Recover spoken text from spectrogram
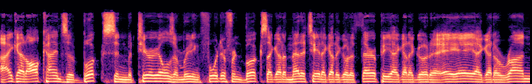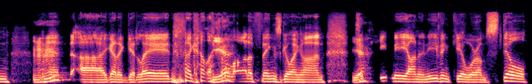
I got all kinds of books and materials. I'm reading four different books. I got to meditate. I got to go to therapy. I got to go to AA. I got to run. Mm-hmm. And uh, I got to get laid. I got like yeah. a lot of things going on yeah. to keep me on an even keel where I'm still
